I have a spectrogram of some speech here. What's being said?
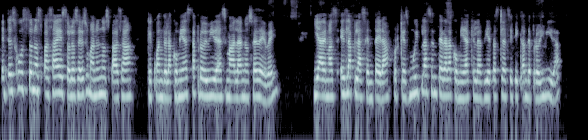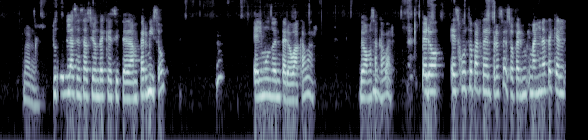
Entonces, justo nos pasa eso, los seres humanos nos pasa que cuando la comida está prohibida, es mala, no se debe. Y además es la placentera, porque es muy placentera la comida que las dietas clasifican de prohibida. Claro. Tú tienes la sensación de que si te dan permiso, el mundo entero va a acabar. Lo vamos a mm. acabar. Pero es justo parte del proceso. imagínate que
